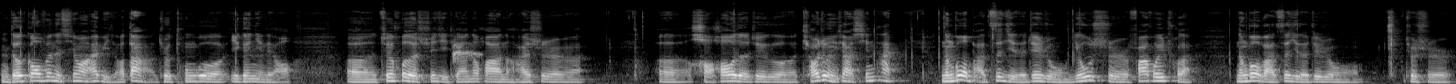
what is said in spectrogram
你得高分的希望还比较大。就通过一跟你聊，呃，最后的十几天的话呢，还是呃好好的这个调整一下心态，能够把自己的这种优势发挥出来，能够把自己的这种就是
